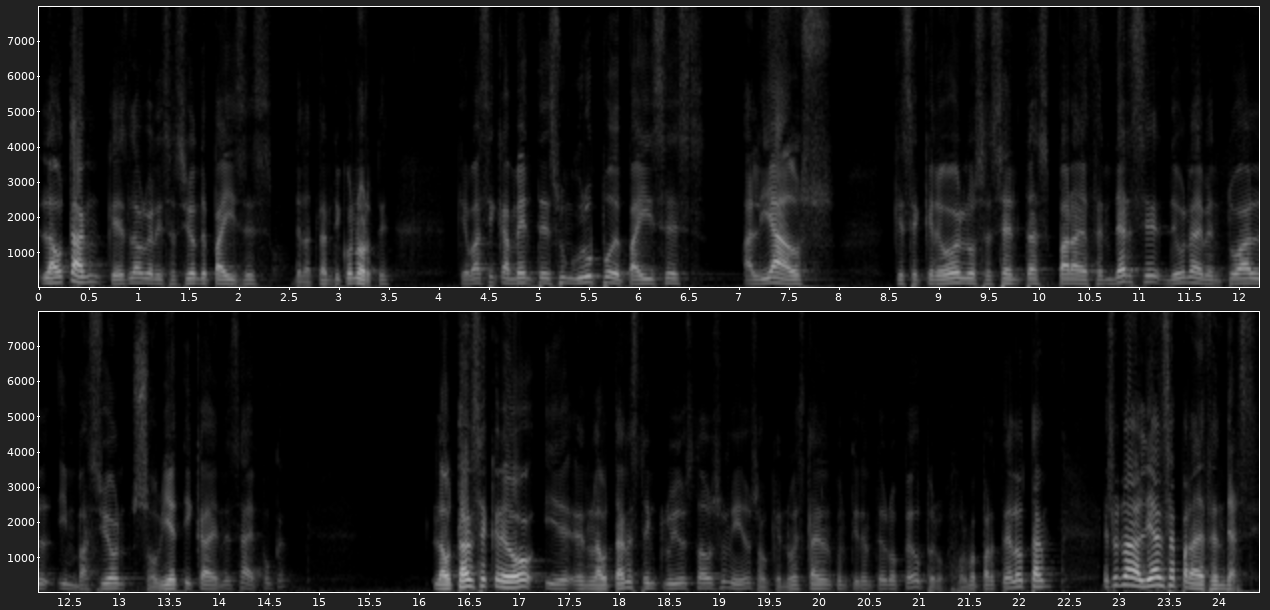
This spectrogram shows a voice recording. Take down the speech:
la OTAN, que es la Organización de Países del Atlántico Norte, que básicamente es un grupo de países aliados que se creó en los 60 para defenderse de una eventual invasión soviética en esa época. La OTAN se creó y en la OTAN está incluido Estados Unidos, aunque no está en el continente europeo, pero forma parte de la OTAN. Es una alianza para defenderse,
